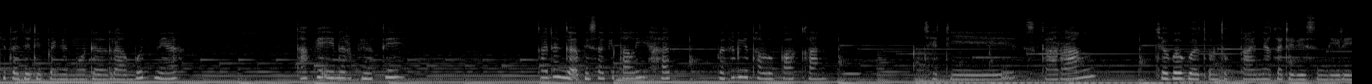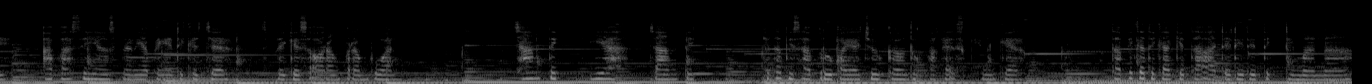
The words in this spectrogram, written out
kita jadi pengen model rambutnya. Tapi inner beauty kadang nggak bisa kita lihat, bahkan kita lupakan. Jadi sekarang coba buat untuk tanya ke diri sendiri, apa sih yang sebenarnya pengen dikejar sebagai seorang perempuan? Cantik, iya cantik. Kita bisa berupaya juga untuk pakai skincare tapi ketika kita ada di titik di mana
